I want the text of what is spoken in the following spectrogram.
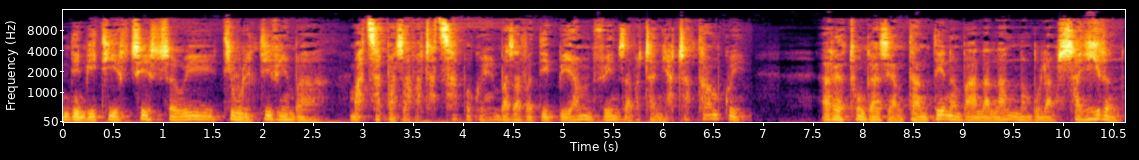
dia mety hieritreritra hoe, Ity olona ity ve mba mahatsapa ny zavatra tsapako e? Mba zava-dehibe aminy ve ny zavatra nihatra tamiko e? Ary hahatonga azy hanontany tena mba hahalalany na mbola misahirana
